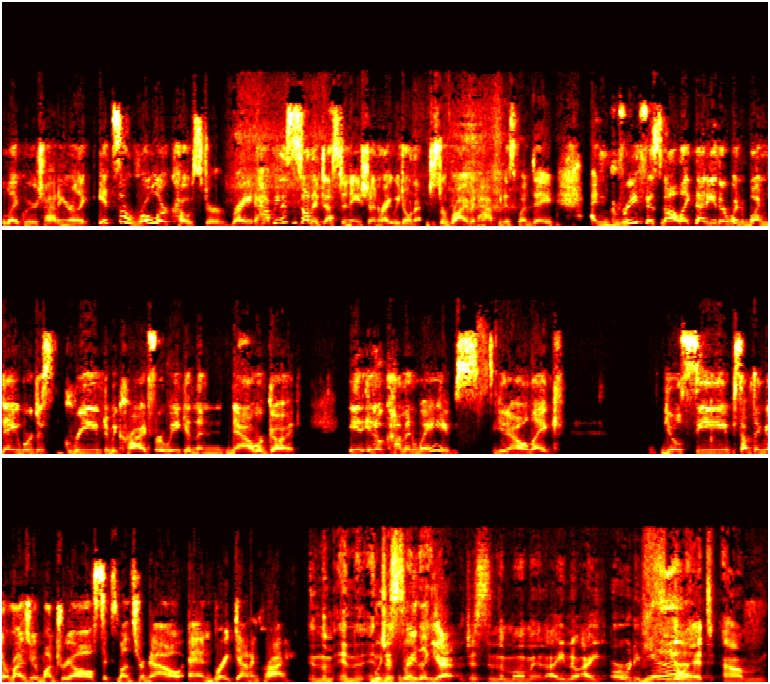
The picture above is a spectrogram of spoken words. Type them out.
like we were chatting earlier, it's a roller coaster, right? Happiness is not a destination, right? We don't just arrive at happiness one day. And grief is not like that either. When one day we're just grieved and we cried for a week and then now we're good. It, it'll come in waves, you know, like you'll see something that reminds you of Montreal six months from now and break down and cry. In the, in, the, in just, right, in, like, yeah, just in the moment. I know, I already yeah. feel it. Um,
